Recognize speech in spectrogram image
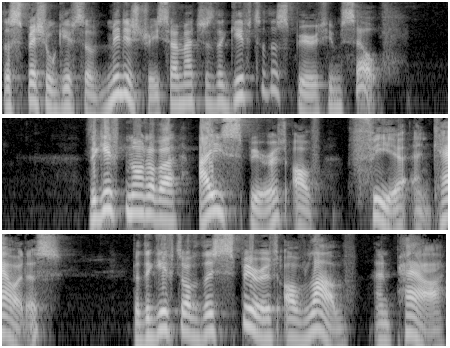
the special gifts of ministry so much as the gift of the Spirit Himself. The gift not of a, a spirit of fear and cowardice, but the gift of the spirit of love and power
